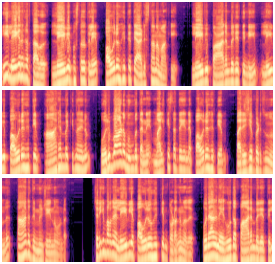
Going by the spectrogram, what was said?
ഈ ലേഖനകർത്താവ് ലേവ്യ പുസ്തകത്തിലെ പൗരോഹിത്യത്തെ അടിസ്ഥാനമാക്കി ലേവി പാരമ്പര്യത്തിന്റെയും ലേവി പൗരോഹിത്യം ആരംഭിക്കുന്നതിനും ഒരുപാട് മുമ്പ് തന്നെ മൽക്കിസദ്ദീഖിന്റെ പൗരോഹിത്യം പരിചയപ്പെടുത്തുന്നുണ്ട് താരതമ്യം ചെയ്യുന്നുമുണ്ട്. ശരിക്കും പറഞ്ഞാൽ ലേവിയ പൗരോഹിത്യം തുടങ്ങുന്നത് പുരാതന യഹൂദ പാരമ്പര്യത്തിൽ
